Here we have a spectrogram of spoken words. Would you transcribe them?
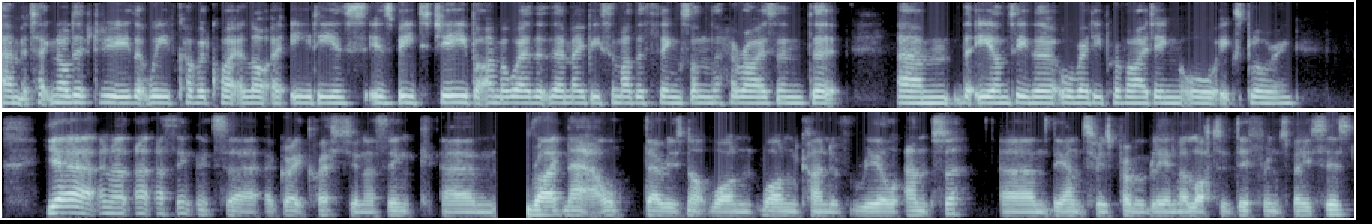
um, a technology that we've covered quite a lot at Edie is is V2G, but I'm aware that there may be some other things on the horizon that um, that E.ON's either already providing or exploring. Yeah, and I, I think it's a, a, great question. I think um, right now there is not one one kind of real answer. Um, the answer is probably in a lot of different spaces.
